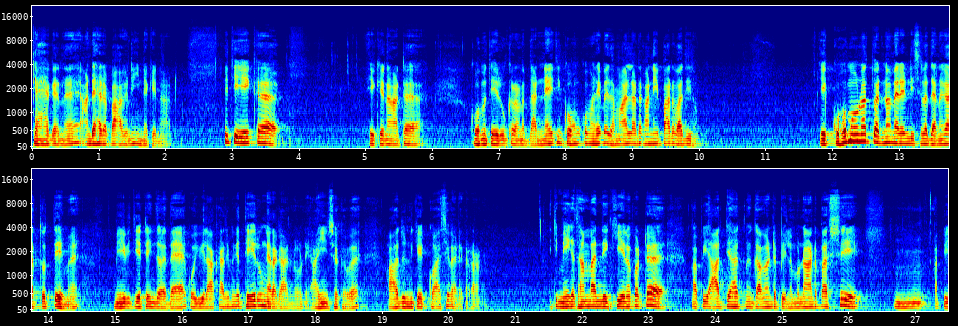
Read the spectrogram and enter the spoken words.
කැහගෙන අඳුර පාගෙන ඉන්න කෙනාට. ඉතින් ඒක ඒ කෙනාට කොහොම තේරුම් කරන්න දන්නේ නැහැ. ඉතින් කොහොම කොහම හැබැයි සමාජලට කණේ පාර වදිනවා. ඒ කොහොම වුණත් වඩනවා මැරෙන්න ඉස්සලා දැනගත්තොත් එහෙම මේ විදියට ඉඳලා බෑ. කොයි වෙලාවකරි මේක තේරුම් අර ගන්න ඕනේ. අහිංසකව ආධුනිකෙක් වාසේ වැඩ කරන්න. ඉතින් මේක සම්බන්ධයෙන් කියනකොට අපි ආධ්‍යාත්මික ගමනට පිළිඹුණාට පස්සේ අපි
